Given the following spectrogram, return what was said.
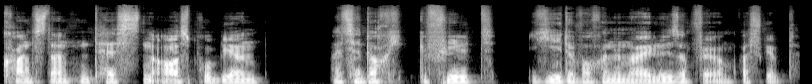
konstanten Testen ausprobieren, weil es ja doch gefühlt jede Woche eine neue Lösung für irgendwas gibt?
